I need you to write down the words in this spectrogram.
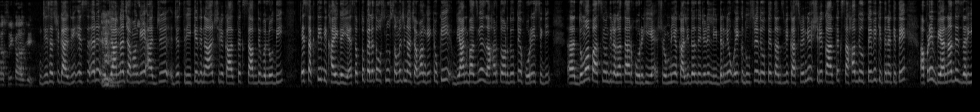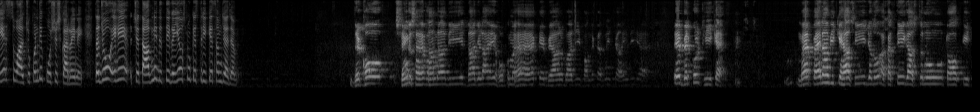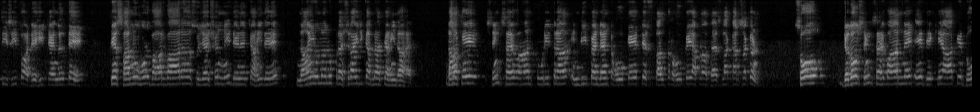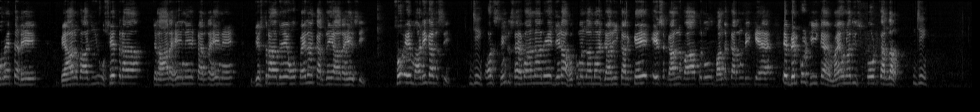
ਸਤਿ ਸ੍ਰੀ ਅਕਾਲ ਜੀ। ਜੀ ਸਤਿ ਸ਼੍ਰੀ ਅਕਾਲ ਜੀ। ਇਸ ਸਰ ਜਾਨਣਾ ਚਾਹਾਂਗੇ ਅੱਜ ਜਿਸ ਤਰੀਕੇ ਦੇ ਨਾਲ ਸ਼੍ਰੀ ਅਕਾਲ ਤਖਤ ਸਾਹਿਬ ਦੇ ਵੱਲੋਂ ਦੀ ਇਹ ਸਖਤੀ ਦਿਖਾਈ ਗਈ ਹੈ ਸਭ ਤੋਂ ਪਹਿਲਾਂ ਤਾਂ ਉਸ ਨੂੰ ਸਮਝਣਾ ਚਾਹਾਂਗੇ ਕਿਉਂਕਿ ਬਿਆਨਬਾਜ਼ੀਆਂ ਜ਼ਾਹਰ ਤੌਰ ਦੇ ਉੱਤੇ ਹੋ ਰਹੀ ਸੀਗੀ। ਦੋਵਾਂ ਪਾਸਿਓਂ ਦੀ ਲਗਾਤਾਰ ਹੋ ਰਹੀ ਹੈ। ਸ਼੍ਰੋਮਣੀ ਅਕਾਲੀ ਦਲ ਦੇ ਜਿਹੜੇ ਲੀਡਰ ਨੇ ਉਹ ਇੱਕ ਦੂਸਰੇ ਦੇ ਉੱਤੇ ਤੰਜ਼ ਵੀ ਕੱਸ ਰਹੇ ਨੇ। ਸ਼੍ਰੀ ਅਕਾਲ ਤਖਤ ਸਾਹਿਬ ਦੇ ਉੱਤੇ ਵੀ ਕਿਤੇ ਨਾ ਕਿਤੇ ਆਪਣੇ ਬਿਆਨਾਂ ਦੇ ਜ਼ਰੀਏ ਸਵਾਲ ਚੁੱਕਣ ਦੀ ਕੋਸ਼ਿਸ਼ ਕਰ ਰਹੇ ਨੇ। ਤਾਂ ਜੋ ਇਹ ਚੇਤਾਵਨੀ ਦਿੱਤੀ ਗਈ ਹੈ ਉਸ ਨੂੰ ਕਿਸ ਤਰੀਕੇ ਸਮਝਿਆ ਜਾਵੇ? ਦੇਖੋ ਸਿੰਘ ਸਹਿਬਾਨਾਂ ਦੀ ਦਾ ਜਿਹੜਾ ਇਹ ਹੁਕਮ ਹੈ ਕਿ ਬਿਆਨਬਾਜ਼ੀ ਬੰਦ ਕਰਨੀ ਚਾਹੀਦੀ ਹੈ ਇਹ ਬਿਲਕੁਲ ਠੀਕ ਹੈ। ਮੈਂ ਪਹਿਲਾਂ ਵੀ ਕਿਹਾ ਸੀ ਜਦੋਂ 31 ਅਗਸਤ ਨੂੰ ਟਾਕ ਕੀਤੀ ਸੀ ਤੁਹਾਡੇ ਹੀ ਚੈਨਲ ਤੇ ਕਿ ਸਾਨੂੰ ਹੁਣ ਬਾਰ-ਬਾਰ ਸੁਜੈਸ਼ਨ ਨਹੀਂ ਦੇਣੇ ਚਾਹੀਦੇ ਨਾ ਹੀ ਉਹਨਾਂ ਨੂੰ ਪ੍ਰੈਸ਼ਰਾਈਜ਼ ਕਰਨਾ ਚਾਹੀਦਾ ਹੈ। ਤਾਂ ਕਿ ਸਿੰਘ ਸਹਿਬਾਨ ਪੂਰੀ ਤਰ੍ਹਾਂ ਇੰਡੀਪੈਂਡੈਂਟ ਹੋ ਕੇ ਤੇ ਸੁਤੰਤਰ ਹੋ ਕੇ ਆਪਣਾ ਫੈਸਲਾ ਕਰ ਸਕਣ। ਸੋ ਜਦੋਂ ਸਿੰਘ ਸਹਿਬਾਨ ਨੇ ਇਹ ਦੇਖਿਆ ਕਿ ਦੋਵੇਂ ਧੜੇ ਬਿਆਨਬਾਜ਼ੀ ਉਸੇ ਤਰ੍ਹਾਂ ਚਲਾ ਰਹੇ ਨੇ ਕਰ ਰਹੇ ਨੇ ਜਿਸ ਤਰ੍ਹਾਂ ਦੇ ਉਹ ਪਹਿਲਾਂ ਕਰਦੇ ਆ ਰਹੇ ਸੀ। ਸੋ ਇਹ ਮਾੜੀ ਗੱਲ ਸੀ। ਜੀ। ਔਰ ਸਿੰਘ ਸਹਿਬਾਨਾਂ ਨੇ ਜਿਹੜਾ ਹੁਕਮਨਾਮਾ ਜਾਰੀ ਕਰਕੇ ਇਸ ਗੱਲਬਾਤ ਨੂੰ ਬੰਦ ਕਰਨ ਲਈ ਕਿਹਾ ਇਹ ਬਿਲਕੁਲ ਠੀਕ ਹੈ ਮੈਂ ਉਹਨਾਂ ਦੀ ਸਪੋਰਟ ਕਰਦਾ। ਜੀ।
